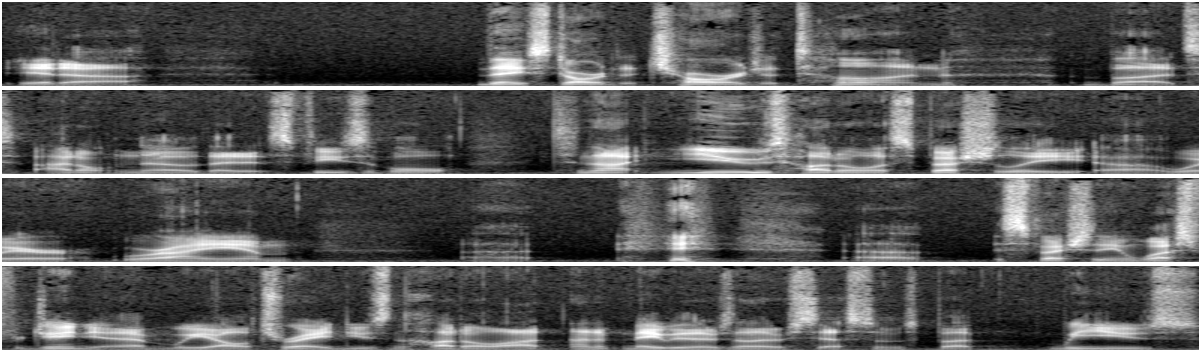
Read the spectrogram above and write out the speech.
it uh, they started to charge a ton, but I don't know that it's feasible to not use Hudl, especially uh, where where I am. Especially in West Virginia, we all trade using Hudl. Maybe there's other systems, but we use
